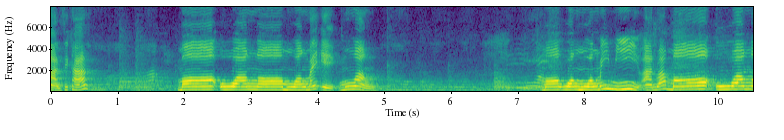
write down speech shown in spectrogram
อ่านสิคะ มออวงงอมวงไม่เอกม่วง มอวงมวงไม่มี อ่านว่ามออวงง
